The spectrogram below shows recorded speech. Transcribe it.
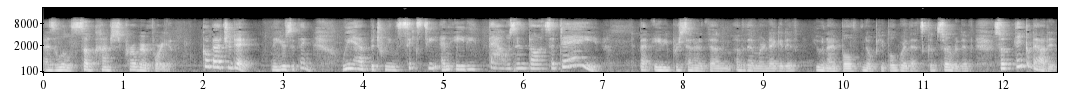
as a little subconscious program for you. Go about your day. Now here's the thing. We have between 60 and 80,000 thoughts a day about 80% of them of them are negative. You and I both know people where that's conservative. So think about it.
